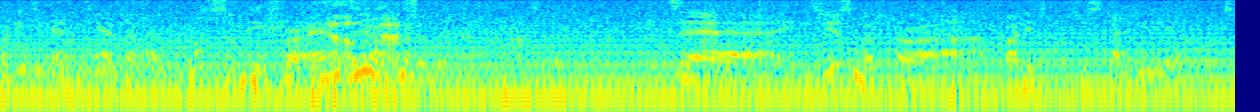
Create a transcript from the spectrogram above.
political and theater are not so different. No, not so different. Not so different. it's uh, it's useful for uh, politics to study also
